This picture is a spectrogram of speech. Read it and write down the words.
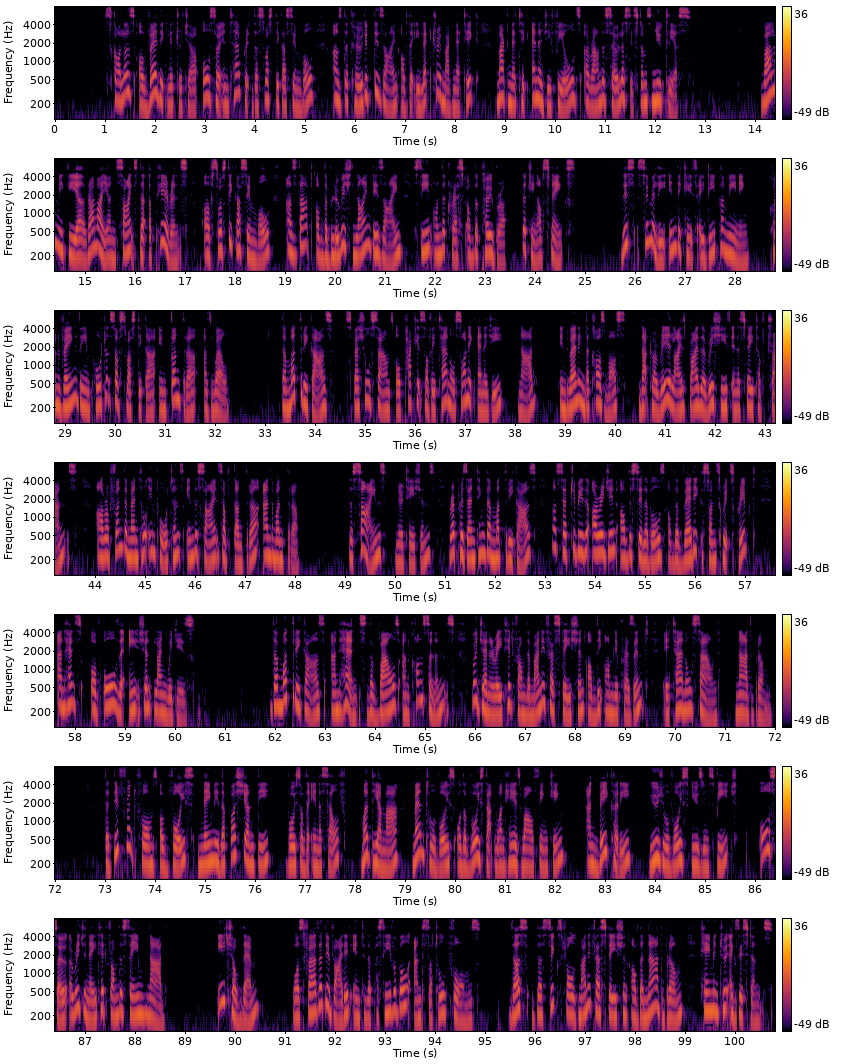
Scholars of Vedic literature also interpret the swastika symbol as the coded design of the electromagnetic magnetic energy fields around the solar system's nucleus. Valmikiya Ramayan cites the appearance of swastika symbol as that of the bluish line design seen on the crest of the cobra, the king of snakes. This simile indicates a deeper meaning, conveying the importance of swastika in Tantra as well. The matrikas, special sounds or packets of eternal sonic energy, nad, indwelling the cosmos that were realized by the rishis in a state of trance, are of fundamental importance in the science of Tantra and Mantra. The signs, notations, representing the matrikas are said to be the origin of the syllables of the Vedic Sanskrit script and hence of all the ancient languages. The matrikas and hence the vowels and consonants were generated from the manifestation of the omnipresent, eternal sound, Nad. The different forms of voice, namely the Pashyanti, voice of the inner self, Madhyama, mental voice or the voice that one hears while thinking, and Baikari, usual voice used in speech, also originated from the same nad. Each of them was further divided into the perceivable and subtle forms. Thus, the sixfold manifestation of the Nad Brahm came into existence.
